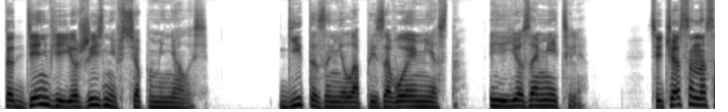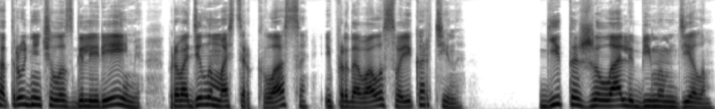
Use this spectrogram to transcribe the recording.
В тот день в ее жизни все поменялось. Гита заняла призовое место, и ее заметили — Сейчас она сотрудничала с галереями, проводила мастер-классы и продавала свои картины. Гита жила любимым делом,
